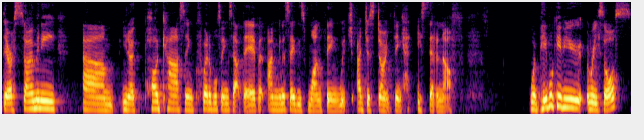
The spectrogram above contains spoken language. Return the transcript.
there are so many, um, you know, podcasts and incredible things out there, but I'm going to say this one thing, which I just don't think is said enough. When people give you a resource,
